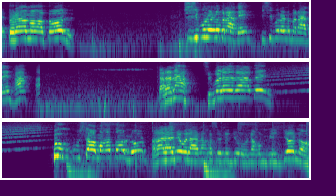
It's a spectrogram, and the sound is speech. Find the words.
Ito na mga tol. Sisimulan na ba natin? Sisimulan na ba natin, ha? Ha? Tara na! Simulan na natin! Boom! Kumusta mga tol, Lord? Akala nyo wala nang kasunod yung una kong video, no?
